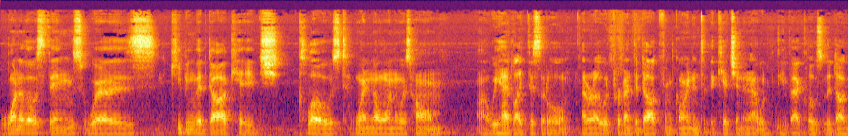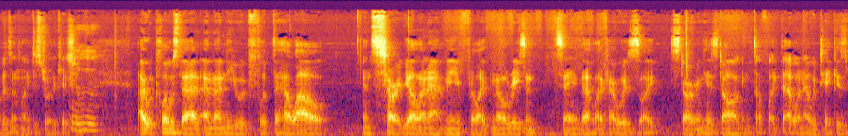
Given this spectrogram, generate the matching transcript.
One of those things was keeping the dog cage closed when no one was home. Uh, we had like this little, I don't know, it would prevent the dog from going into the kitchen, and I would leave that closed so the dog doesn't like destroy the kitchen. Mm-hmm. I would close that, and then he would flip the hell out and start yelling at me for like no reason, saying that like I was like starving his dog and stuff like that. When I would take his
